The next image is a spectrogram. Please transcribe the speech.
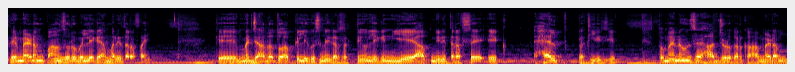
फिर मैडम पाँच सौ रुपये लेके हमारी तरफ़ आई कि, मैं ज़्यादा तो आपके लिए कुछ नहीं कर सकती हूँ, लेकिन ये आप मेरी तरफ़ से एक हेल्प रख लीजिए। तो मैंने उनसे हाथ जोड़कर कहा, मैडम,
